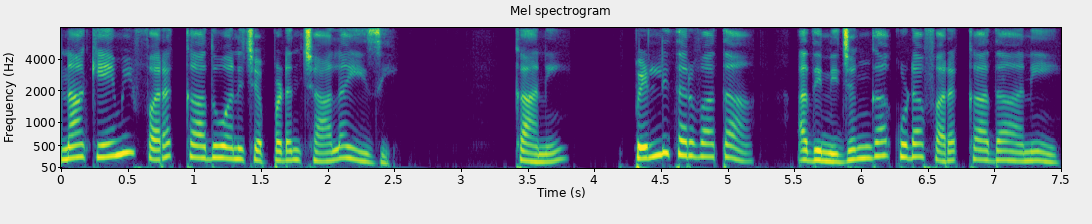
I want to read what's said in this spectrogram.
నాకేమీ ఫరక్ కాదు అని చెప్పడం చాలా ఈజీ. కాని పెళ్ళి తరువాత అది నిజంగా కూడా ఫరక్ కాదా అని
